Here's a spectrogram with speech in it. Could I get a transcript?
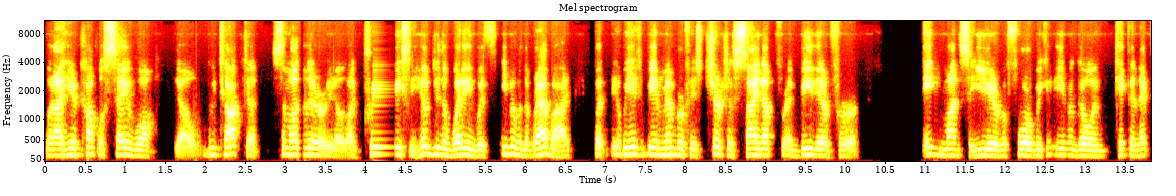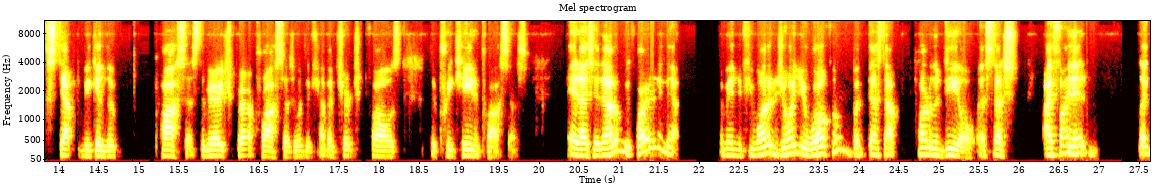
when I hear couples say, well, you know, we talked to some other, you know, like priest, and he'll do the wedding with even with the rabbi, but you know, we have to be a member of his church to sign up for and be there for eight months, a year before we can even go and take the next step to begin the process, the marriage prep process, what the Catholic Church calls the pre-Cana process. And I said, I don't require any of that. I mean, if you want to join, you're welcome, but that's not part of the deal. That's not, I find that like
